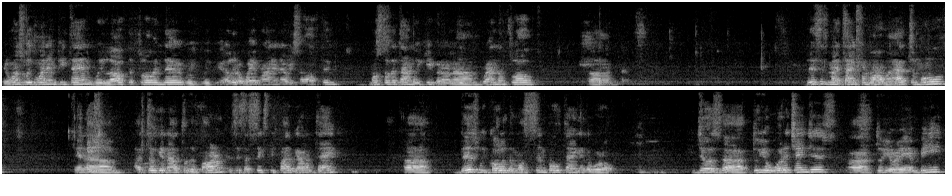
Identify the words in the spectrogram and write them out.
it runs with one MP10. We love the flow in there. We, we get a little wave running every so often. Most of the time, we keep it on um, random flow. Uh, this is my tank from home. I had to move, and um, I took it out to the farm. This is a 65 gallon tank. Uh, this we call it the most simple tank in the world just uh, do your water changes, uh, do your A and B.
